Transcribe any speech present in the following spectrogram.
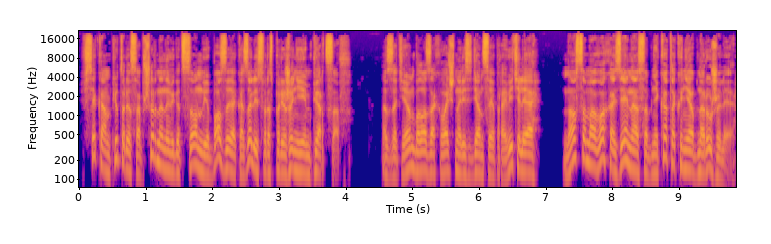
все компьютеры с обширной навигационной базой оказались в распоряжении имперцев. Затем была захвачена резиденция правителя, но самого хозяина особняка так и не обнаружили.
